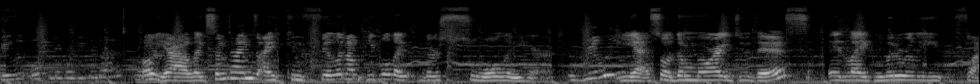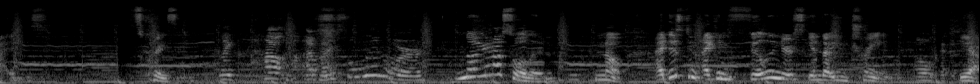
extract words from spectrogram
feel it opening when you do that? Oh yeah, like sometimes I can feel it on people like they're swollen here. Really? Yeah, so the more I do this, it like literally flattens. It's crazy. Like how am I swollen or? No, you're not swollen. No, I just can I can feel in your skin that you trained. Oh, okay. Yeah.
